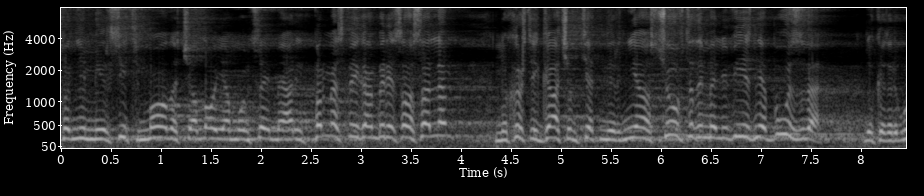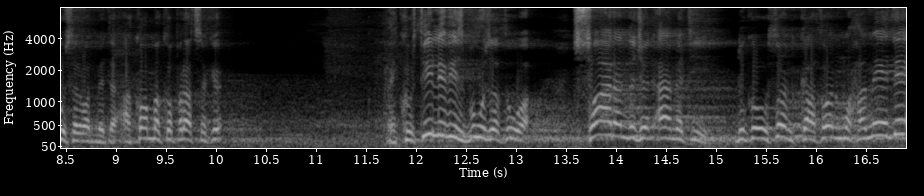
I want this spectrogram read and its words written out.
për një mirësi të madhe që Allahu ia mundësoi me arrit përmes pejgamberit s.a.s., nuk është i gatshëm të jetë mirënjohës qoftë edhe me lëvizjen e buzëve, duke dërgu salavat mbi te. A ka ma koprrac se ky? E kur ti lëviz buzët thua, sa herë ndëgjon emrin e tij, duke u thënë, ka thënë Muhamedi,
